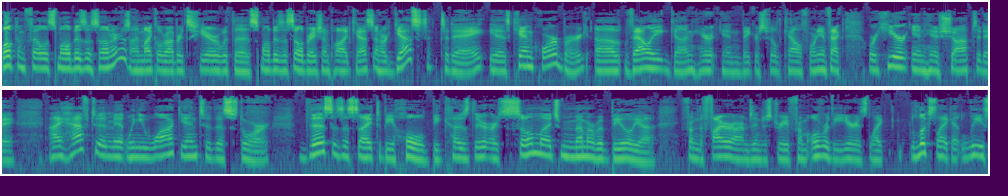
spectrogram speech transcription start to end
Welcome, fellow small business owners. I'm Michael Roberts here with the Small Business Celebration podcast, and our guest today is Ken Korberg of Valley Gun here in Bakersfield, California. In fact, we're here in his shop today. I have to admit, when you walk into this store, this is a sight to behold because there are so much memorabilia from the firearms industry from over the years like looks like at least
